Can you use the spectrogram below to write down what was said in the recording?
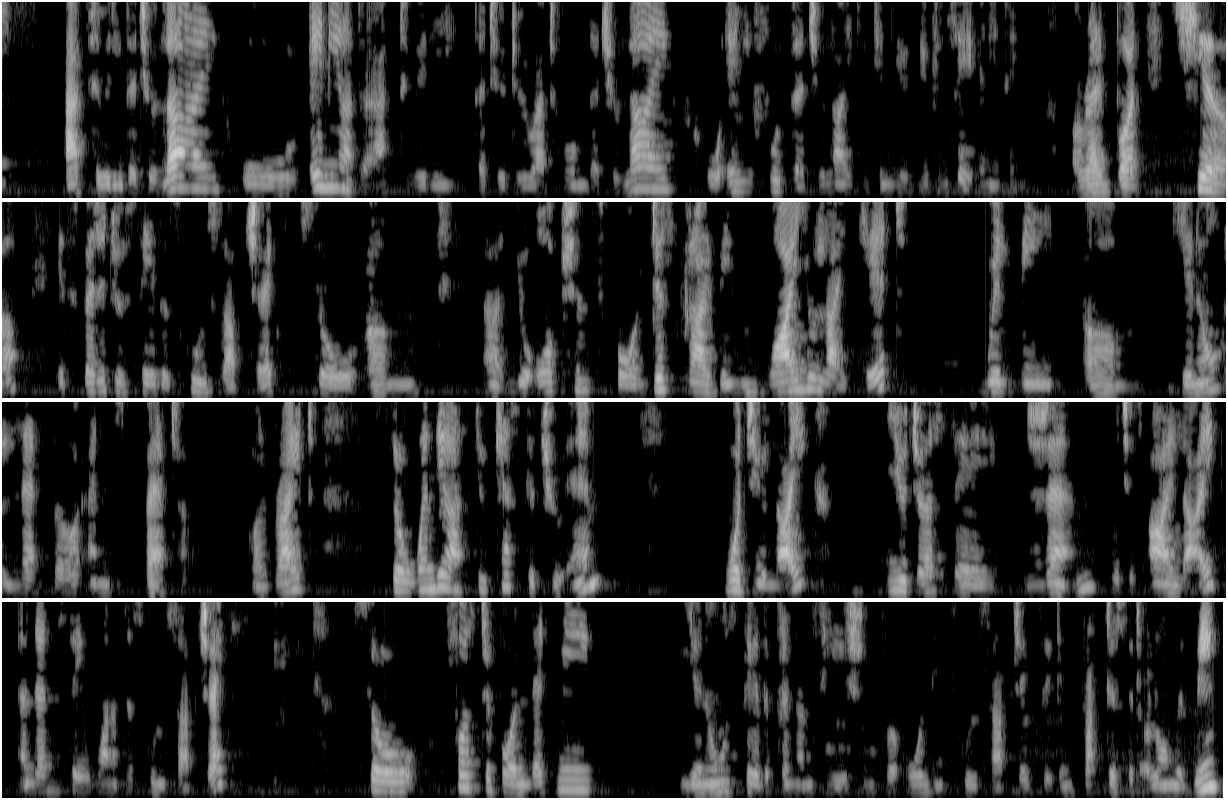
activity that you like or any other activity that you do at home that you like or any food that you like. You can, you, you can say anything all right but here it's better to say the school subjects so um, uh, your options for describing why you like it will be um, you know lesser and it's better. All right? So when they ask you qu'est-ce que tu aimes? What do you like? You just say j'aime which is I like and then say one of the school subjects. So first of all let me you know say the pronunciation for all these school subjects. So you can practice it along with me.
